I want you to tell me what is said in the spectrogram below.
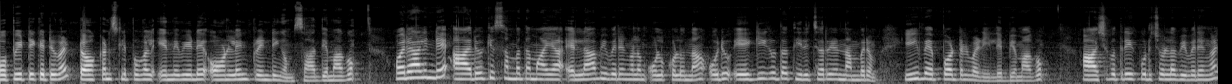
ഒ പി ടിക്കറ്റുകൾ ടോക്കൺ സ്ലിപ്പുകൾ എന്നിവയുടെ ഓൺലൈൻ പ്രിന്റിംഗും സാധ്യമാകും. ഒരാളിന്റെ ആരോഗ്യ സംബന്ധമായ എല്ലാ വിവരങ്ങളും ഉൾക്കൊള്ളുന്ന ഒരു ഏകീകൃത തിരിച്ചറിയൽ നമ്പറും ഈ വെബ് പോർട്ടൽ വഴി ലഭ്യമാകും. ആശുപത്രിയെക്കുറിച്ചുള്ള വിവരങ്ങൾ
